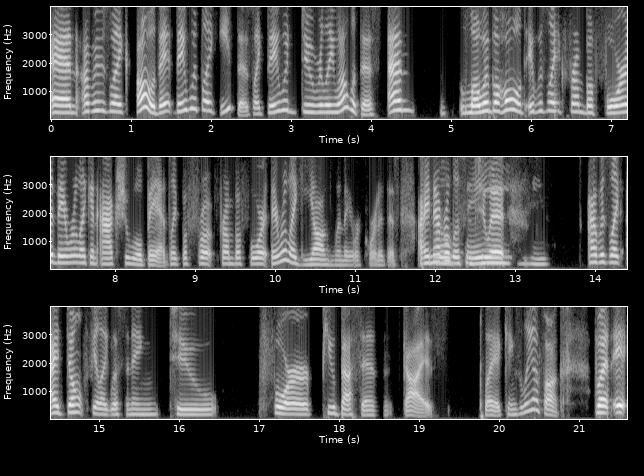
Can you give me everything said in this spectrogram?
and i was like oh they they would like eat this like they would do really well with this and lo and behold it was like from before they were like an actual band like before from before they were like young when they recorded this i never listened baby. to it i was like i don't feel like listening to four pubescent guys play a kings leon song. But it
